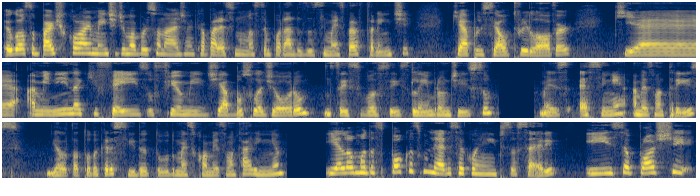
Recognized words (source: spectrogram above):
Eu gosto particularmente de uma personagem que aparece em umas temporadas assim mais pra frente, que é a policial Tree Lover, que é a menina que fez o filme de A Bússola de Ouro. Não sei se vocês lembram disso, mas é sim a mesma atriz. E ela tá toda crescida, tudo, mas com a mesma carinha. E ela é uma das poucas mulheres recorrentes da série. E seu plot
